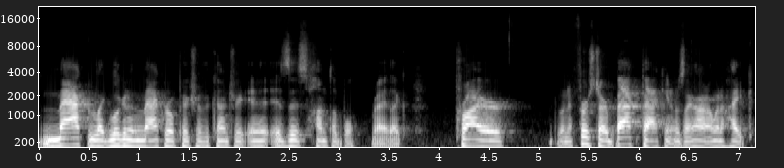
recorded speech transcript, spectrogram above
mac like looking at the macro picture of the country. And is this huntable? Right, like prior when I first started backpacking, it was like, all right, I'm going to hike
